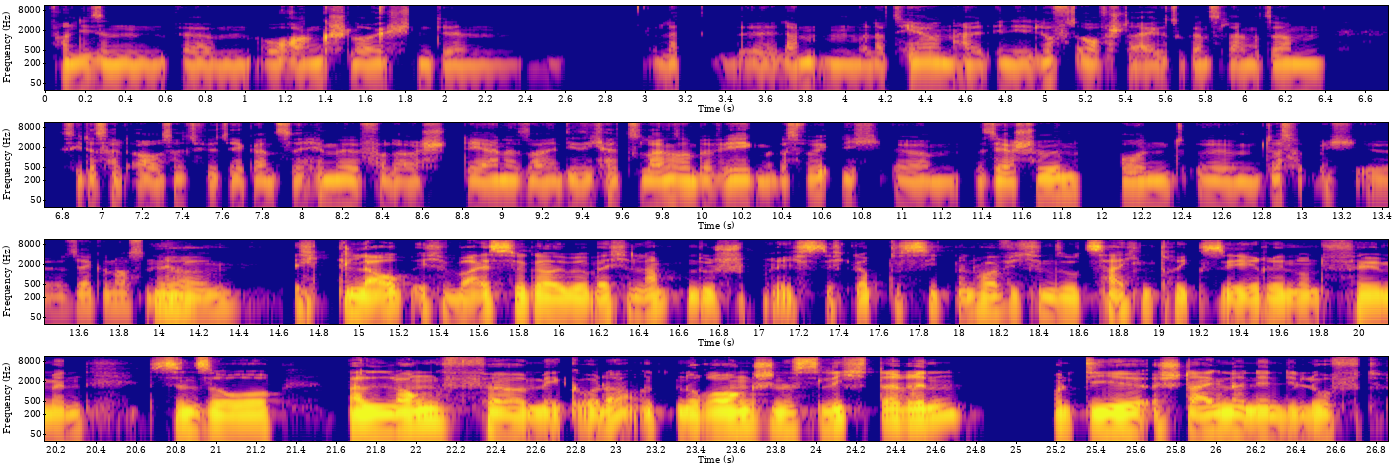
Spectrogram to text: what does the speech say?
von diesen ähm, orange leuchtenden äh, Lampen, Laternen halt in die Luft aufsteigen, so ganz langsam, sieht das halt aus, als würde der ganze Himmel voller Sterne sein, die sich halt so langsam bewegen. Und das war wirklich ähm, sehr schön und ähm, das hat mich äh, sehr genossen. Ja. Ich glaube, ich weiß sogar, über welche Lampen du sprichst. Ich glaube, das sieht man häufig in so Zeichentrickserien und Filmen. Das sind so ballonförmig, oder? Und ein orangenes Licht darin und die steigen dann in die Luft.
